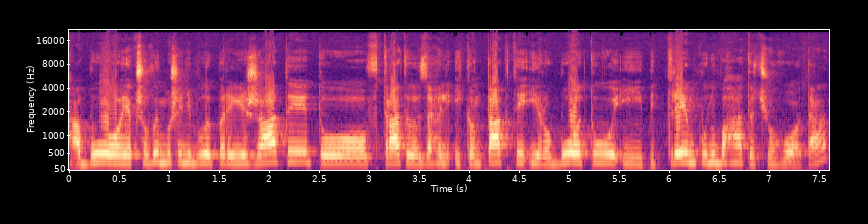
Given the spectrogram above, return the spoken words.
або якщо вимушені були переїжджати, то втратили взагалі і контакти, і роботу, і підтримку, ну багато чого. Так?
